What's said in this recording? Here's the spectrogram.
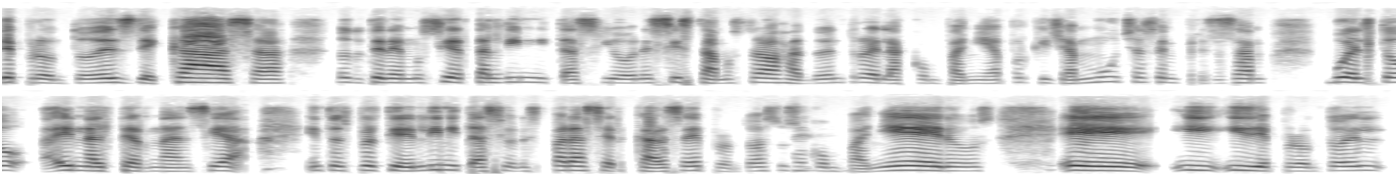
de pronto desde casa, donde tenemos ciertas limitaciones, si estamos trabajando dentro de la compañía, porque ya muchas empresas han vuelto en alternancia, entonces, pero tienen limitaciones para acercarse de pronto a sus compañeros eh, y, de pronto el,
